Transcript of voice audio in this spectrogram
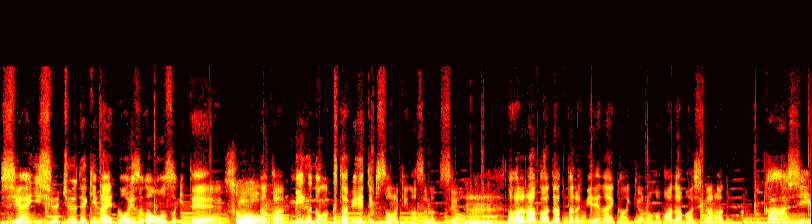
試合に集中できないノイズが多すぎて、そなんか見るのがくたびれてきそうな気がするんですよう。。うん。だからなんか、だったら見れない環境の方がまだマシかなって。昔、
